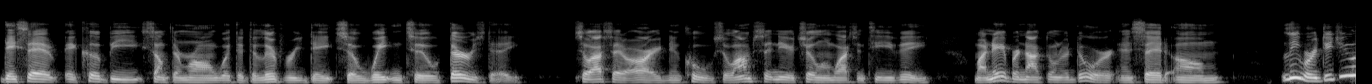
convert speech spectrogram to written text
they said it could be something wrong with the delivery date so wait until thursday so I said, all right, then cool. So I'm sitting here chilling, watching TV. My neighbor knocked on her door and said, um, Leroy, did you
